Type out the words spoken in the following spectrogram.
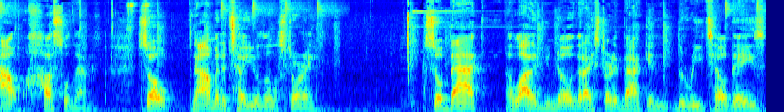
out hustle them. So now I'm going to tell you a little story. So back, a lot of you know that I started back in the retail days.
